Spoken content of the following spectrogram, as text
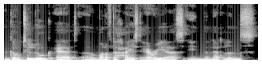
We're going to look at uh, one of the highest areas in the Netherlands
